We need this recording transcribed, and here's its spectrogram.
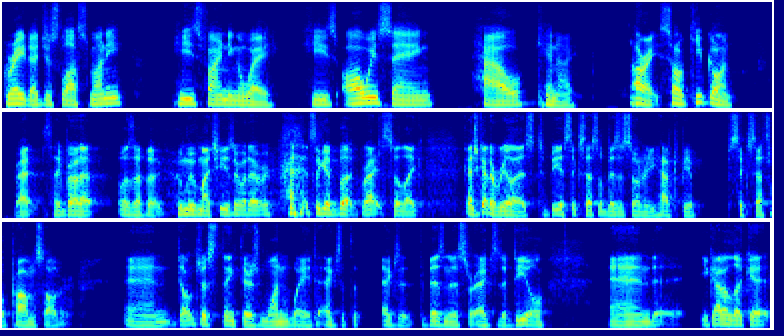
Great, I just lost money, he's finding a way. He's always saying, How can I? All right, so keep going. Right. So he brought up, what was that book? Who Moved My Cheese or whatever? it's a good book, right? So, like, guys, you got to realize to be a successful business owner, you have to be a successful problem solver and don't just think there's one way to exit the exit the business or exit a deal and you got to look at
